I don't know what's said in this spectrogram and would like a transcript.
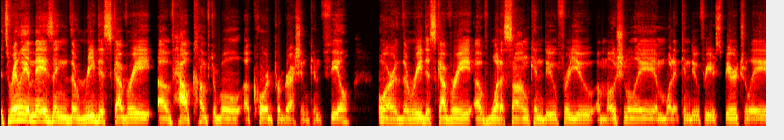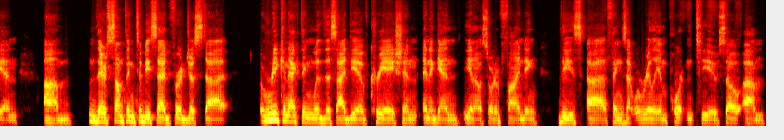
it's really amazing the rediscovery of how comfortable a chord progression can feel or the rediscovery of what a song can do for you emotionally and what it can do for you spiritually. And um, there's something to be said for just uh, reconnecting with this idea of creation and again you know sort of finding these uh, things that were really important to you. So um,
